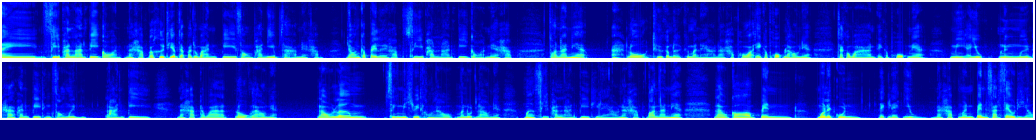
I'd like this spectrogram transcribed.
ใน 4,000 ล้านปีก่อนนะครับ ก็คือเทียบจากปัจจุบันปี 2023 เนี่ยครับย้อนกลับไปเลยครับ 4,000 ล้านปีก่อนเนี่ยครับตอนนั้นเนี่ยอะโลกถือกำเนิดขึ้นมาแล้วนะครับ เพราะว่าเอกภพเราเนี่ยจักรวาลเอกภพเนี่ยมีอายุ 15,000 ปีถึง 20,000 ล้านปีนะครับแต่ว่าโลกเราเนี่ย เราเริ่มสิ่งมีชีวิตของเรามนุษย์เราเนี่ยเมื่อ 4,000 ล้านปีที่แล้วนะครับ ตอนนั้นเนี่ยเราก็เป็นโมเลกุลเล็กๆอยู่นะครับเหมือนเป็นสัตว์เซลล์เดียว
